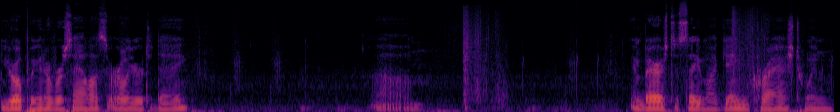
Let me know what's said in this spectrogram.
Europa Universalis earlier today. Um, embarrassed to say my game crashed when,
